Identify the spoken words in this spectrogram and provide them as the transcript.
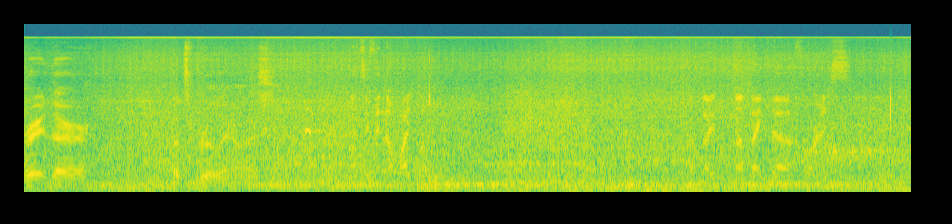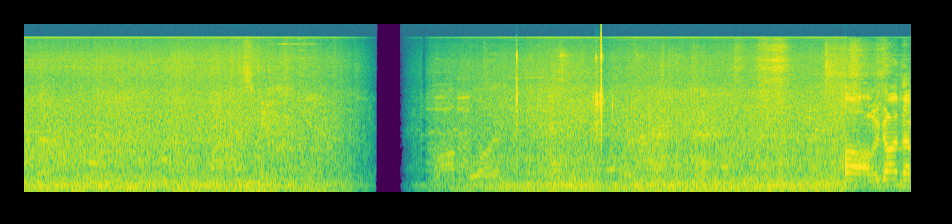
right there. That's really nice. That's even the white one. Like, not like the forest. Oh, we got the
